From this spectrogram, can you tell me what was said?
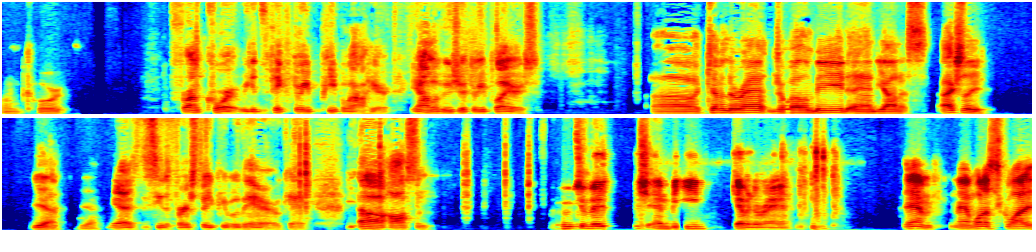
on court. front court, we get to pick three people out here. Yama, who's your three players? Uh, Kevin Durant, Joel Embiid, and Giannis. Actually, yeah, yeah. Yeah, to see the first three people there. Okay, uh, Austin. Vucevic, Embiid, Kevin Durant. Damn, man, what a squad!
